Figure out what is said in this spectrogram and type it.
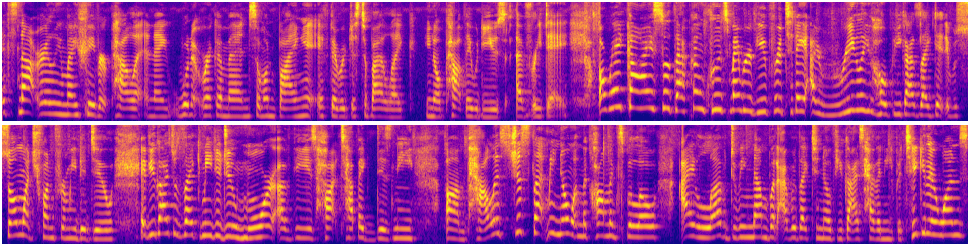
it's not really my favorite palette and I wouldn't recommend someone buying it if they were just to buy like, you know, palette they would use every day. Alright guys, so that concludes my review for today. I really hope you guys liked it. It was so much fun for me to do. If you guys would like me to do more of these Hot Topic Disney um, palettes, just let me know in the comments below. I love doing them, but I would like to know if you guys have any particular ones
